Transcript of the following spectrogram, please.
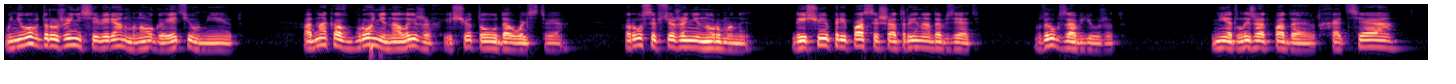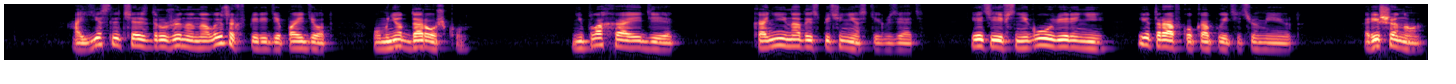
У него в дружине северян много, эти умеют. Однако в броне на лыжах еще то удовольствие. Русы все же не нурманы. Да еще и припасы шатры надо взять. Вдруг завьюжит. Нет, лыжи отпадают, хотя... А если часть дружины на лыжах впереди пойдет, умнет дорожку? Неплохая идея. Коней надо из печенежских взять. Эти и в снегу уверенней, и травку копытить умеют. Решено.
